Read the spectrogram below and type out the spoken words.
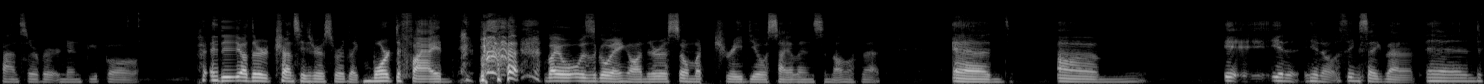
fan server, and then people and the other translators were like mortified by what was going on. There was so much radio silence and all of that, and um, it, it, you know things like that, and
